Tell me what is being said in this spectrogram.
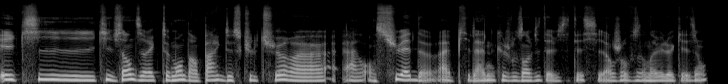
et qui, qui, vient directement d'un parc de sculpture en Suède, à Pilan, que je vous invite à visiter si un jour vous en avez l'occasion.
